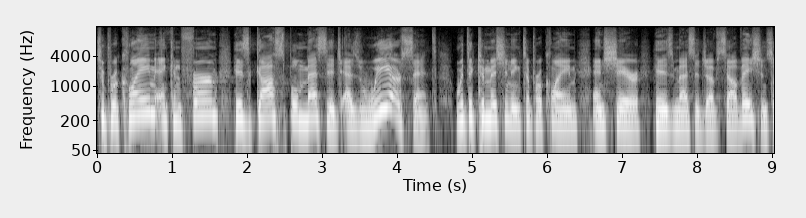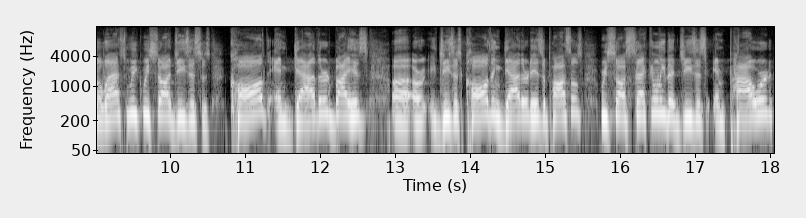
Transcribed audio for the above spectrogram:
to proclaim and confirm his gospel message as we are sent with the commissioning to proclaim and share his message of salvation. So last week we saw Jesus was called and gathered by his, uh, or Jesus called and gathered his apostles. We saw secondly that Jesus empowered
